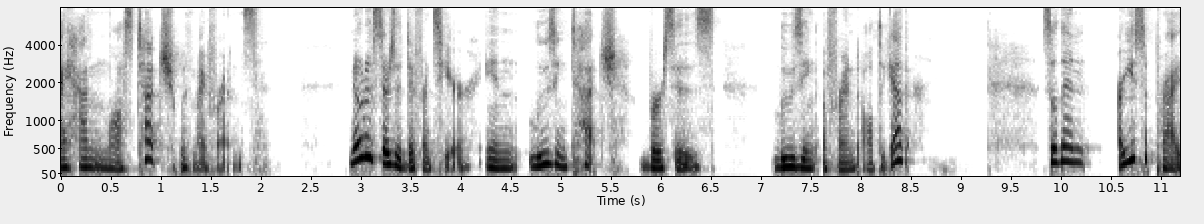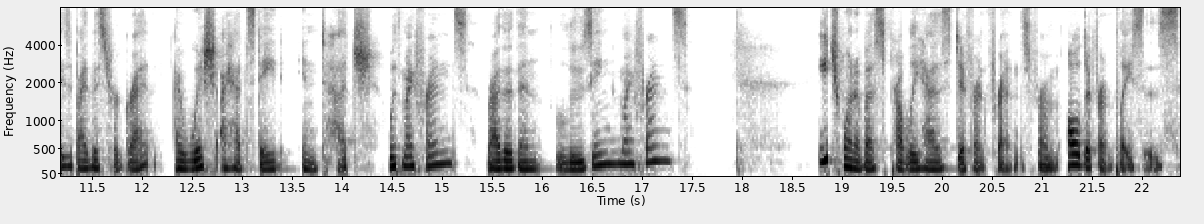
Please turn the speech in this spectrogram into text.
I hadn't lost touch with my friends. Notice there's a difference here in losing touch versus losing a friend altogether. So then, are you surprised by this regret? I wish I had stayed in touch with my friends rather than losing my friends. Each one of us probably has different friends from all different places.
